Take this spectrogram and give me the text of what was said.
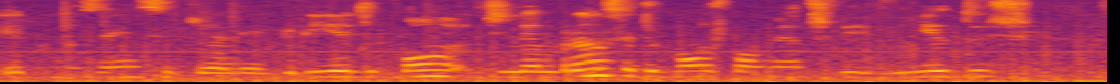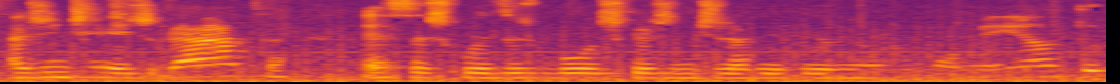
ele nos enche de alegria, de, bom, de lembrança de bons momentos vividos. A gente resgata essas coisas boas que a gente já viveu em algum momento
